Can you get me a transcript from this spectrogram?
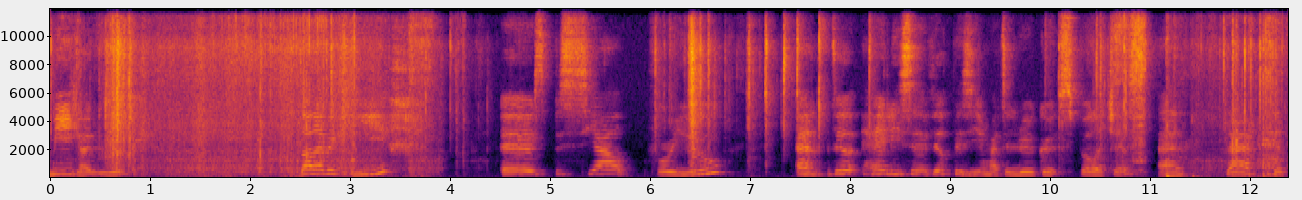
mega leuk. Dan heb ik hier uh, speciaal for you. En veel, hey Lise, veel plezier met de leuke spulletjes. En daar zit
